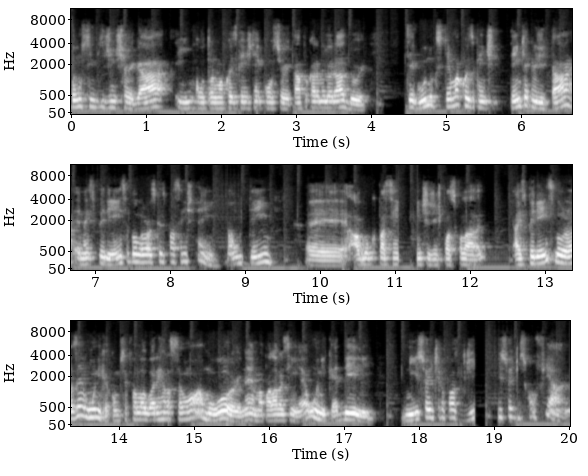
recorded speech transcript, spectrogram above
tão simples de enxergar e encontrar uma coisa que a gente tem que consertar para o cara melhorar a dor. Segundo, que se tem uma coisa que a gente tem que acreditar é na experiência dolorosa que esse paciente tem. Não tem é, algo que o paciente, a gente possa falar, a experiência dolorosa é única, como você falou agora em relação ao amor, né? Uma palavra assim, é única, é dele. Nisso a gente não pode, disso é desconfiar. Né?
